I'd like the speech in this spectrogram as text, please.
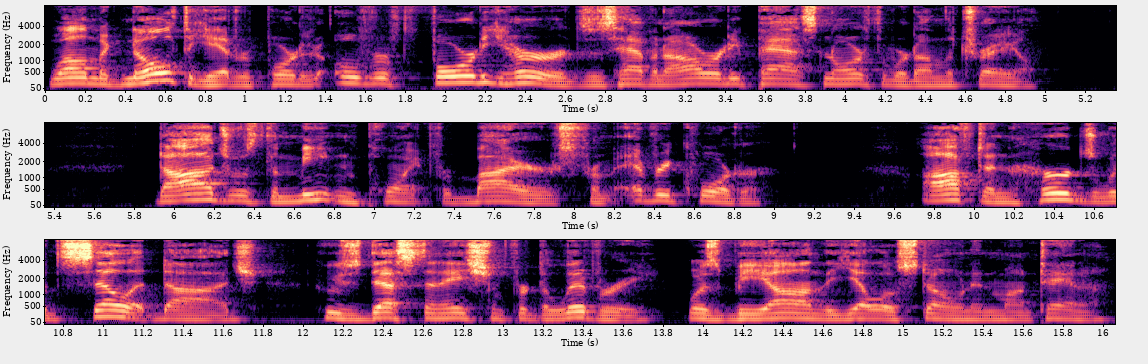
while McNulty had reported over 40 herds as having already passed northward on the trail. Dodge was the meeting point for buyers from every quarter. Often herds would sell at Dodge whose destination for delivery was beyond the Yellowstone in Montana.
